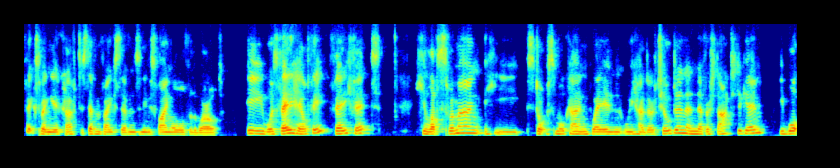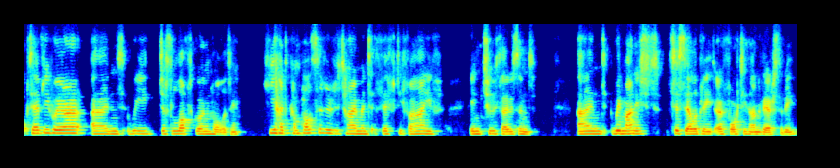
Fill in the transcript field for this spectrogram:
fixed wing aircraft to 757s and he was flying all over the world. He was very healthy, very fit. He loved swimming. He stopped smoking when we had our children and never started again. He walked everywhere and we just loved going on holiday. He had compulsory retirement at 55 in 2000 and we managed to celebrate our 40th anniversary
